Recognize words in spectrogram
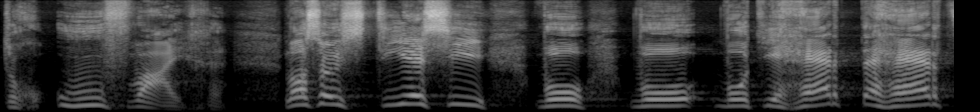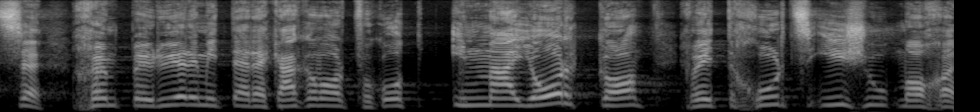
doch aufweichen. Lass uns die sein, wo, wo, wo die harten Herzen können berühren mit der Gegenwart von Gott. In Mallorca, ich will einen kurzen Einschub machen,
